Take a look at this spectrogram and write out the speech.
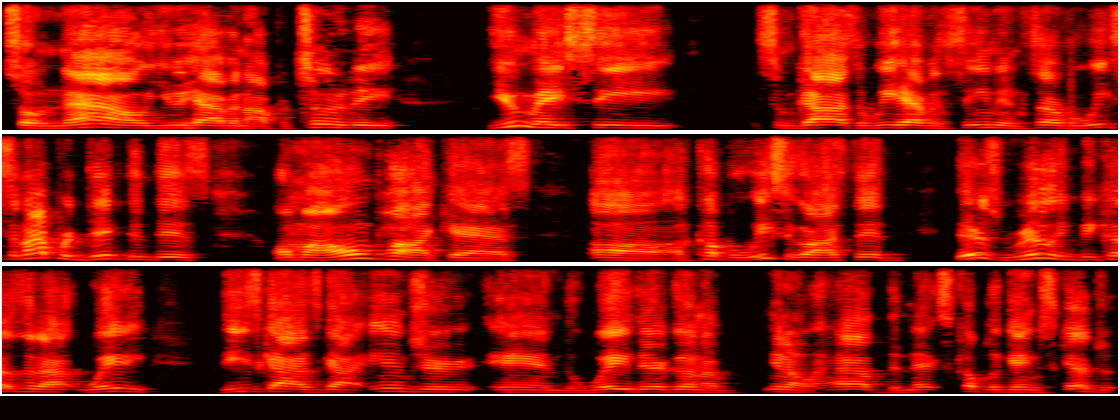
so now you have an opportunity. You may see some guys that we haven't seen in several weeks, and I predicted this on my own podcast uh, a couple weeks ago. I said there's really because of that way these guys got injured and the way they're gonna, you know, have the next couple of games scheduled.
